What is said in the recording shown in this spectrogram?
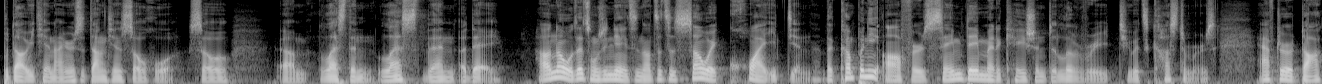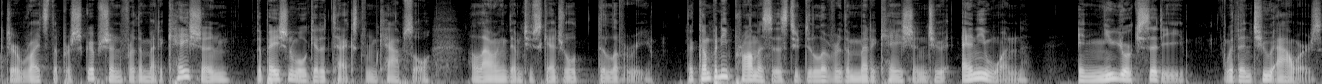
不到一天呐、啊，因为是当天收货，so um less than less than a day。好，那我再重新念一次呢，这次稍微快一点。The company offers same-day medication delivery to its customers. After a doctor writes the prescription for the medication, the patient will get a text from Capsule allowing them to schedule delivery. The company promises to deliver the medication to anyone in New York City within two hours.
